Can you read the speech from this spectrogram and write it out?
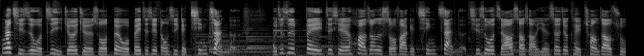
那其实我自己就会觉得说，对我被这些东西给侵占了，我就是被这些化妆的手法给侵占了。其实我只要少少颜色就可以创造出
